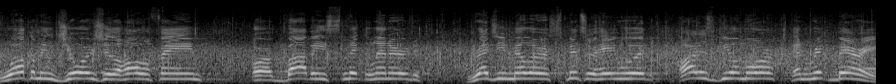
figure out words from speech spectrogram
welcoming George to the Hall of Fame are Bobby Slick Leonard, Reggie Miller, Spencer Haywood, Artis Gilmore, and Rick Barry.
